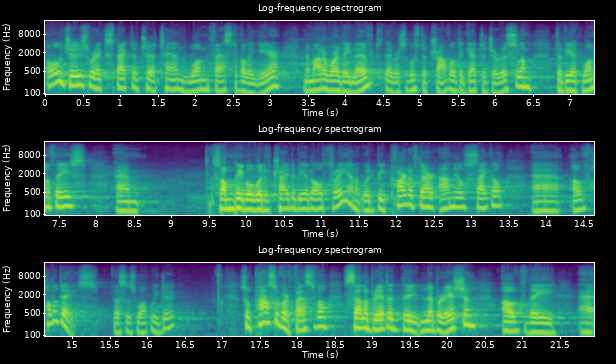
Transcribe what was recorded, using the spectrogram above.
all Jews were expected to attend one festival a year, no matter where they lived. They were supposed to travel to get to Jerusalem to be at one of these. Um, some people would have tried to be at all three, and it would be part of their annual cycle uh, of holidays. This is what we do. So, Passover festival celebrated the liberation of the uh,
